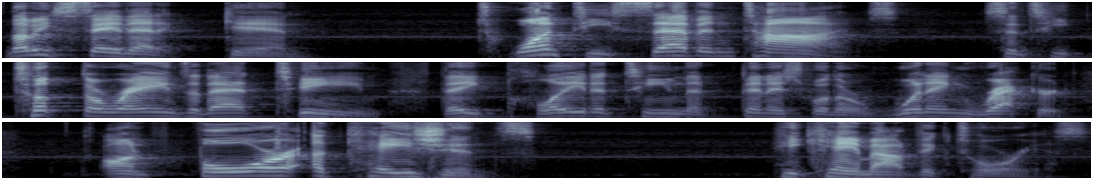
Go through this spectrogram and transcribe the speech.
Let me say that again. 27 times since he took the reins of that team, they played a team that finished with a winning record. On four occasions, he came out victorious.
